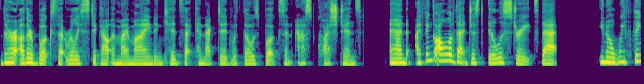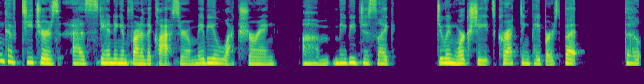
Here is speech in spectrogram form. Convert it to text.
there are other books that really stick out in my mind and kids that connected with those books and asked questions. And I think all of that just illustrates that, you know, we think of teachers as standing in front of the classroom, maybe lecturing, um, maybe just like doing worksheets, correcting papers. But the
